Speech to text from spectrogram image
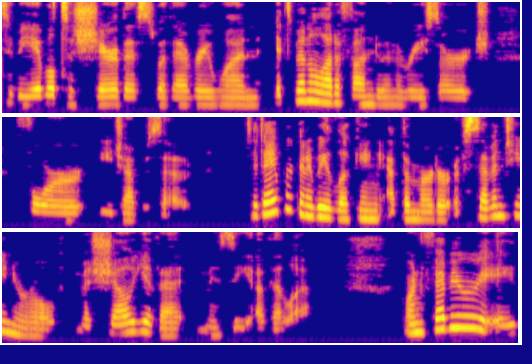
to be able to share this with everyone, it's been a lot of fun doing the research for each episode. Today, we're going to be looking at the murder of 17 year old Michelle Yvette Missy Avila. On February 8,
